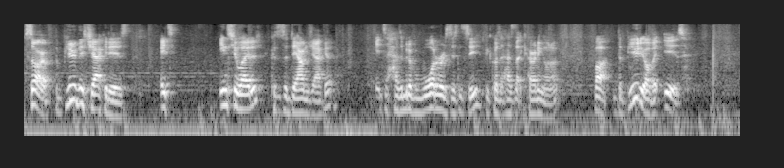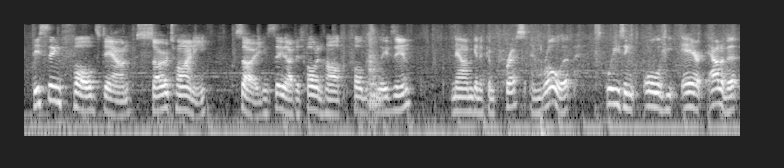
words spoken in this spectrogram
So, the beauty of this jacket is, it's insulated because it's a down jacket. It has a bit of water resistancy because it has that coating on it. But the beauty of it is, this thing folds down so tiny. So you can see that I've just folded in half, fold the sleeves in. Now I'm gonna compress and roll it, squeezing all of the air out of it.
